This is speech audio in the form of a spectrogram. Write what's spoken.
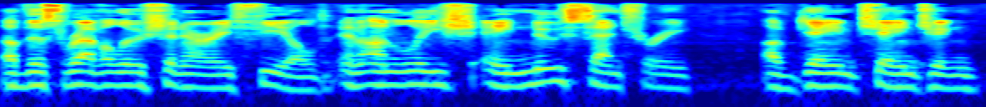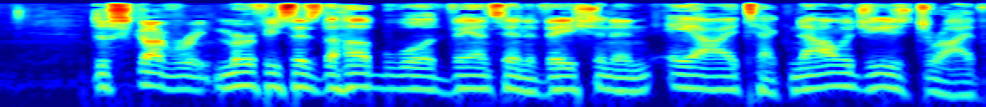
of this revolutionary field and unleash a new century of game changing discovery. Murphy says the hub will advance innovation in AI technologies, drive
